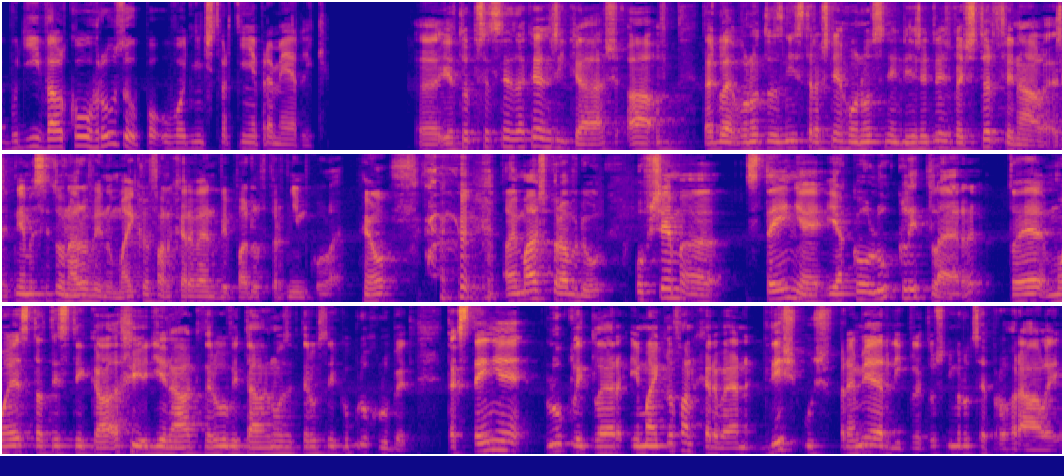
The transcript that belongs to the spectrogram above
budí velkou hrůzu po úvodní čtvrtině Premier League. Eh, je to přesně tak, jak říkáš a takhle, ono to zní strašně honosně, když řekneš ve čtvrtfinále. Řekněme si to na rovinu, Michael van Herven vypadl v prvním kole, jo? Ale máš pravdu. Ovšem eh, stejně jako Luke Littler, to je moje statistika jediná, kterou vytáhnu, ze kterou se budu chlubit, tak stejně Luke Littler i Michael van Herven, když už v Premier League v letošním roce prohráli,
